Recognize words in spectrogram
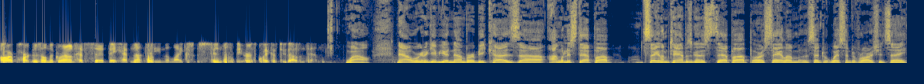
our partners on the ground have said they have not seen the likes since the earthquake of 2010. Wow. Now, we're going to give you a number because uh, I'm going to step up. Salem Tampa is going to step up, or Salem, uh, Central, West Central Florida, I should say,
